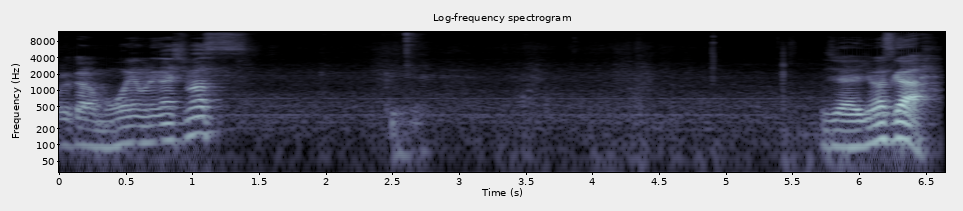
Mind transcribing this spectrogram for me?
これからも応援お願いします。じゃあ行きますか。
